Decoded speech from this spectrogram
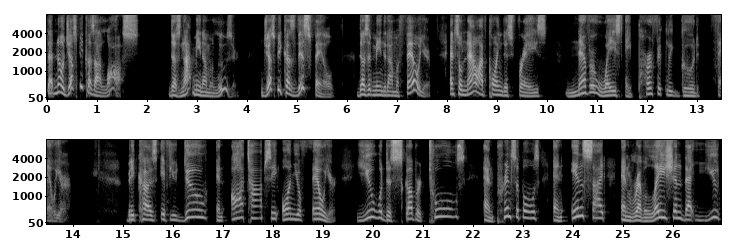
that no, just because I lost does not mean I'm a loser. Just because this failed doesn't mean that I'm a failure. And so now I've coined this phrase never waste a perfectly good failure. Because if you do an autopsy on your failure, you will discover tools and principles and insight and revelation that you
